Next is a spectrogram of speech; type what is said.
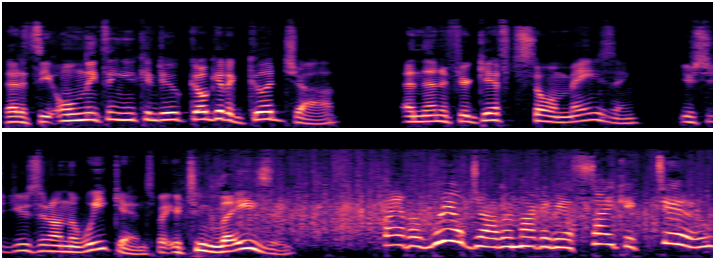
that it's the only thing you can do, go get a good job. And then if your gift's so amazing, you should use it on the weekends, but you're too lazy. If I have a real job, I'm not going to be a psychic, too.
